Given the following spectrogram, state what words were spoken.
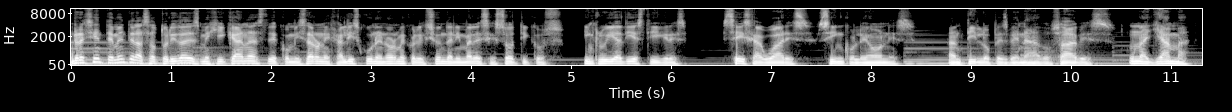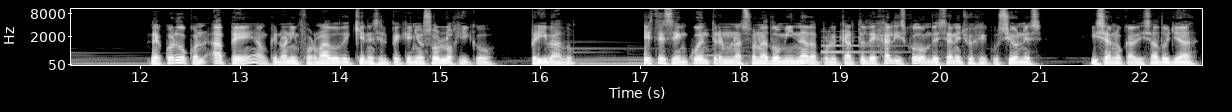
Recientemente las autoridades mexicanas decomisaron en Jalisco una enorme colección de animales exóticos. Incluía 10 tigres, 6 jaguares, 5 leones, antílopes, venados, aves, una llama, de acuerdo con AP, aunque no han informado de quién es el pequeño zoológico privado, Este se encuentra en una zona dominada por el cártel de Jalisco donde se han hecho ejecuciones y se han localizado ya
